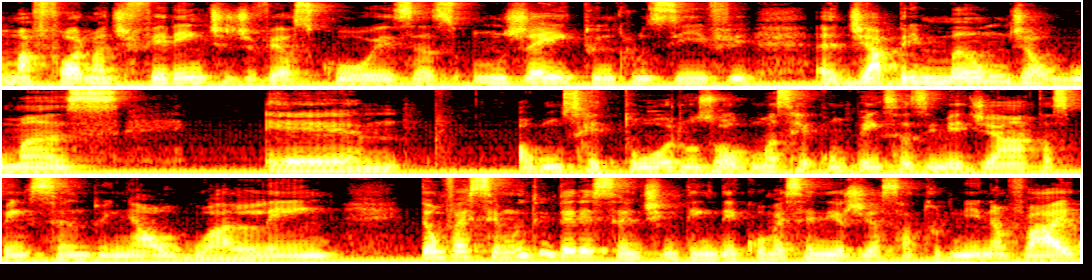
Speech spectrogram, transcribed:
uma forma diferente de ver as coisas, um jeito, inclusive, uh, de abrir mão de algumas. É, alguns retornos ou algumas recompensas imediatas, pensando em algo além. Então vai ser muito interessante entender como essa energia saturnina vai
